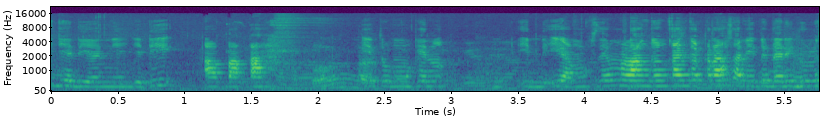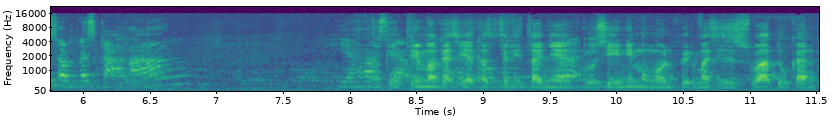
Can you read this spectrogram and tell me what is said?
kejadiannya jadi apakah itu mungkin ya maksudnya melanggengkan kekerasan itu dari dulu sampai sekarang ya Oke, rahasia terima umum, kasih atas ceritanya. Lucy ini mengonfirmasi sesuatu kan.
